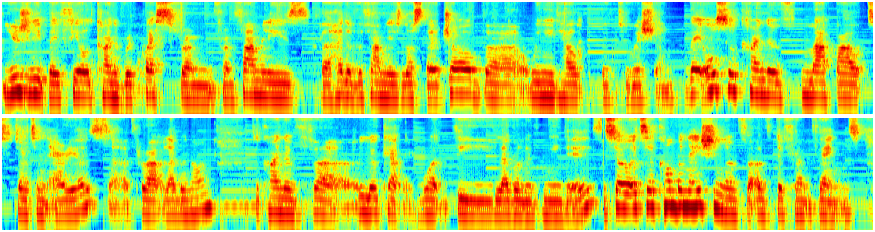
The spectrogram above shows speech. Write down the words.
usually they field kind of requests from from families. The head of the family has lost their job. Uh, we need help with tuition. They also kind of map out certain areas uh, throughout Lebanon to kind of uh, look at what the level of need is. So it's a combination of, of different things.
